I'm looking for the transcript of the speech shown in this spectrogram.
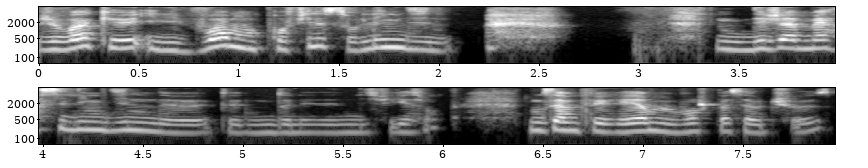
je vois qu'il voit mon profil sur LinkedIn. Donc déjà merci LinkedIn de me donner des notifications. Donc ça me fait rire, mais bon je passe à autre chose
